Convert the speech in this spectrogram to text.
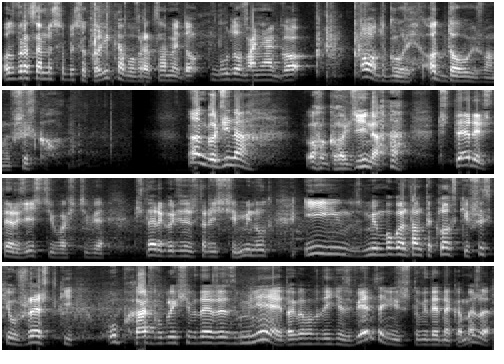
odwracamy sobie sokolika, bo wracamy do budowania go od góry, od dołu już mamy wszystko. No godzina o, godzina. 4,40 właściwie. 4 godziny 40 minut i mogłem tam te klocki, wszystkie już resztki upchać. W ogóle się wydaje, że jest mniej. Tak naprawdę ich jest więcej niż tu widać na kamerze.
